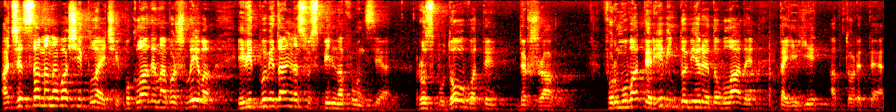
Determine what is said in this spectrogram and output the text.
Адже саме на ваші плечі покладена важлива і відповідальна суспільна функція розбудовувати державу, формувати рівень довіри до влади та її авторитет.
